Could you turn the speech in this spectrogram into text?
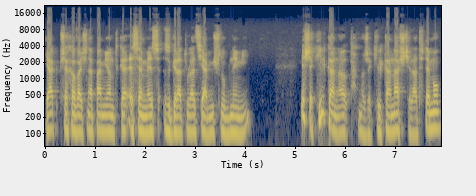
jak przechować na pamiątkę SMS z gratulacjami ślubnymi? Jeszcze kilka, no może kilkanaście lat temu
